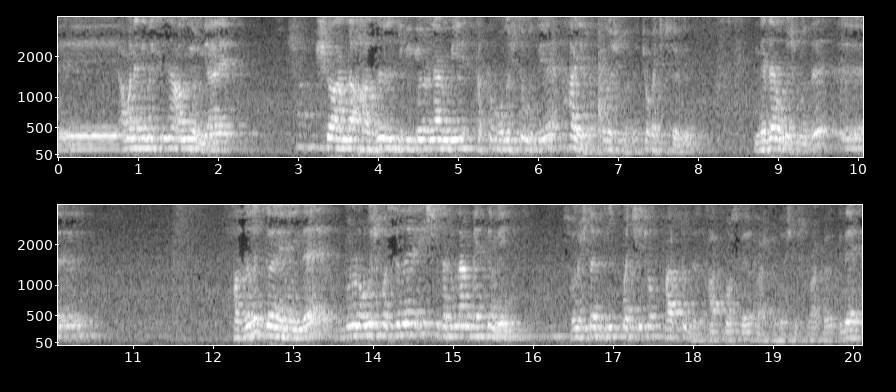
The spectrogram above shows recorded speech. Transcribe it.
Ee, ama ne demek istediğini anlıyorum. Yani şu anda hazır gibi görünen bir takım oluştu mu diye hayır oluşmadı. Çok açık söyleyeyim. Neden oluşmadı? Ee, hazırlık döneminde bunun oluşmasını hiçbir takımdan beklemeyin. Sonuçta lig maçı çok farklıdır. Atmosferi farklıdır, şu farklıdır. Bir de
